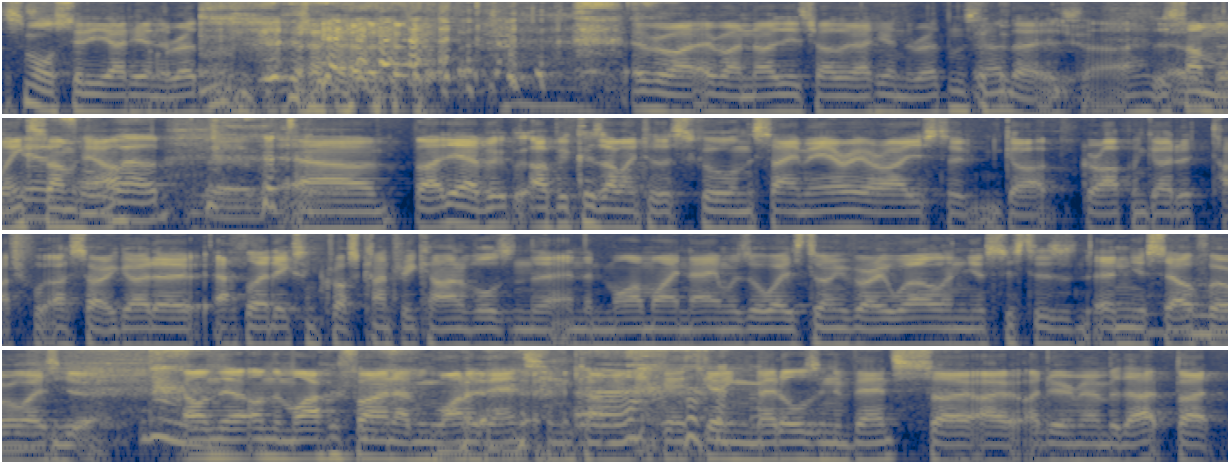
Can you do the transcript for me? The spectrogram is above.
Small city out here in the Redlands. everyone, everyone knows each other out here in the Redlands nowadays. Uh, there's some link Yeah, somehow. world. Um, but yeah, but, uh, because I went to the school in the same area, I used to go up, grow up and go to touch. foot- Uh, sorry, go to athletics and cross country carnivals, and the and the Mi Mi name was always doing very well, and your sisters and yourself were always Yeah. on the on the microphone having won events and coming, get, getting medals in events. So I, I do remember that, but.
